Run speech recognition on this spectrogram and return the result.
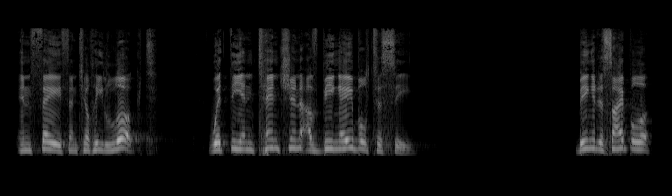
in faith, until he looked with the intention of being able to see. Being a disciple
